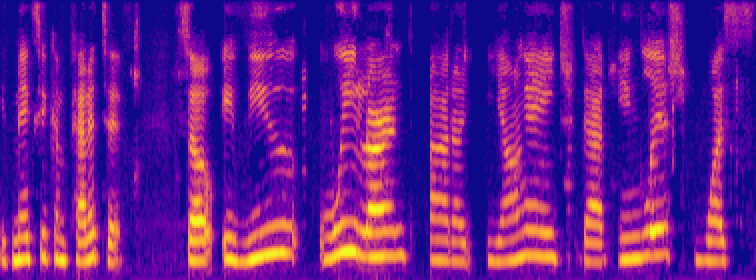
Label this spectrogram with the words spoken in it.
it makes you competitive. So if you we learned at a young age that English was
